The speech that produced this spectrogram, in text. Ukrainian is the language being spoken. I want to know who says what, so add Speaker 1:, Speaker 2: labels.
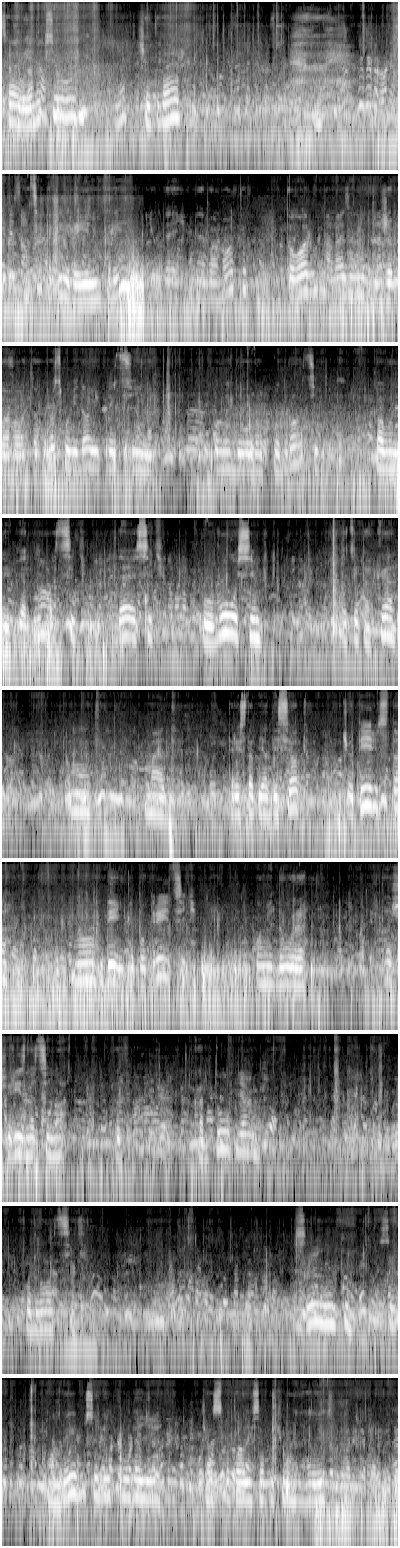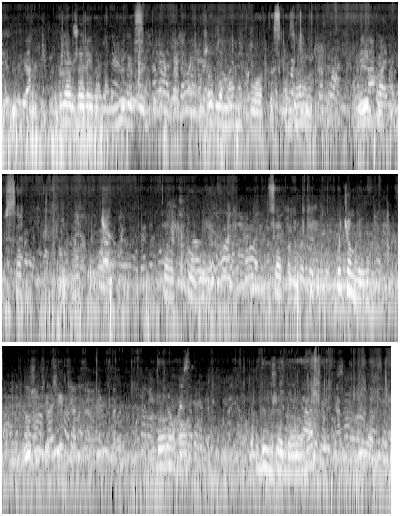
Speaker 1: Це ринок сьогодні. Четвер. Це такий ринок. Ринок людей небагато. Товару навезено дуже багато. Розповідаю про ціни. Помідори по 20, кавуни 15, 10, по 8. Оце таке. От. Мед 350, 400. Ну, деньки по 30, помідори. Теж різна ціна. От Картопля по 20. Синенькі. Рибу сидить, продає. Час спитаюся, по чому. Я вже риби наїлася. Вже для мене хватить, сказала. Риба і все не хочу. Так, огурок. Це плітки. По чому риба?
Speaker 2: 87.
Speaker 1: Дорога. Дуже дорога.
